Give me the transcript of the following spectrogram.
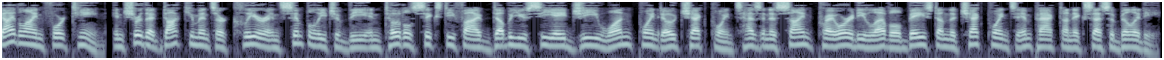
Guideline 14 – Ensure that documents are clear and simple. Each of the in total 65 WCAG 1.0 checkpoints has an assigned priority level based on the checkpoint's impact on accessibility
